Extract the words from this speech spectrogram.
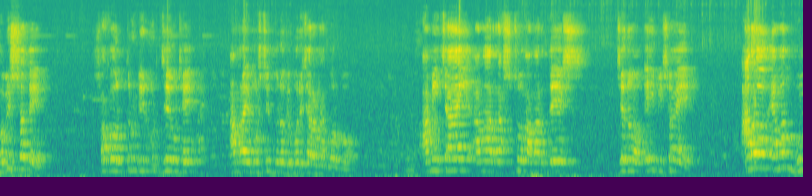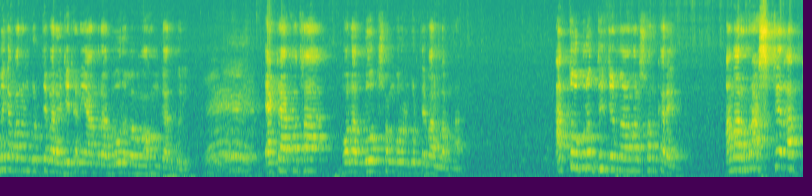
ভবিষ্যতে সকল ত্রুটির ঊর্ধ্বে উঠে আমরা এই মসজিদগুলোকে পরিচালনা করব। আমি চাই আমার রাষ্ট্র, আমার দেশ যেন এই বিষয়ে আরও এমন ভূমিকা পালন করতে পারে যেটা নিয়ে আমরা গৌরব এবং অহংকার করি। একটা কথা বলার লোক সংবরণ করতে পারলাম না। আত্ম উপলব্ধির জন্য আমার সরকারের, আমার রাষ্ট্রের আত্ম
